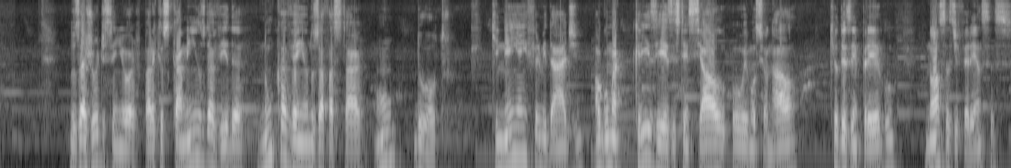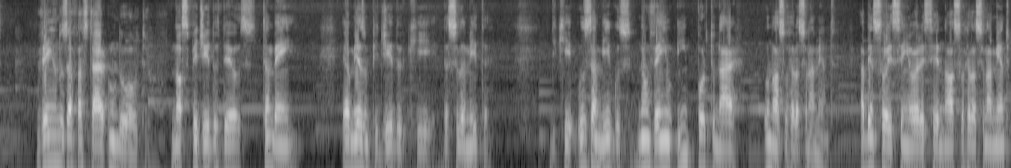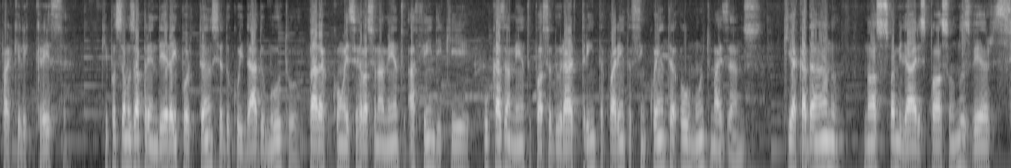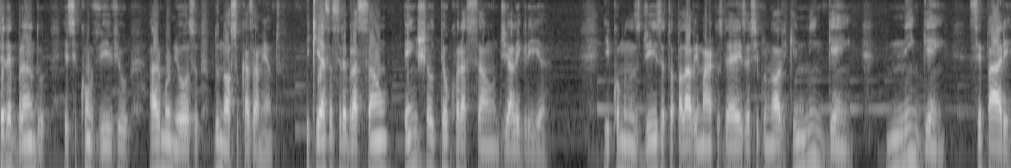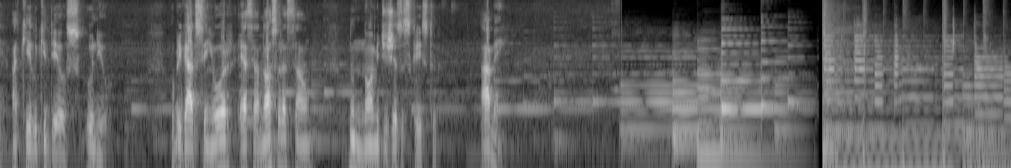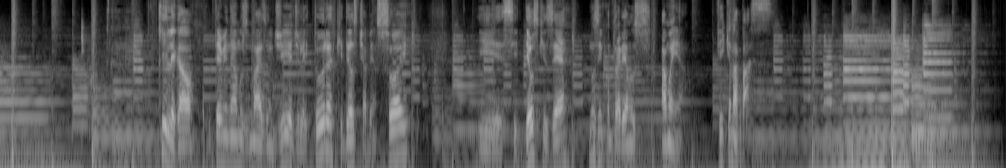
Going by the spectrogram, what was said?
Nos ajude, Senhor, para que os caminhos da vida nunca venham nos afastar um do outro. Que nem a enfermidade, alguma crise existencial ou emocional, que o desemprego, nossas diferenças, venham nos afastar um do outro. Nosso pedido, Deus, também é o mesmo pedido que da Sulamita, de que os amigos não venham importunar o nosso relacionamento. Abençoe, Senhor, esse nosso relacionamento para que ele cresça, que possamos aprender a importância do cuidado mútuo para com esse relacionamento, a fim de que o casamento possa durar 30, 40, 50 ou muito mais anos. Que a cada ano nossos familiares possam nos ver celebrando esse convívio harmonioso do nosso casamento. E que essa celebração encha o teu coração de alegria. E como nos diz a tua palavra em Marcos 10, versículo 9, que ninguém, ninguém separe aquilo que Deus uniu. Obrigado, Senhor. Essa é a nossa oração, no nome de Jesus Cristo. Amém. Que legal! Terminamos mais um dia de leitura. Que Deus te abençoe. E se Deus quiser, nos encontraremos amanhã. Fique na paz.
